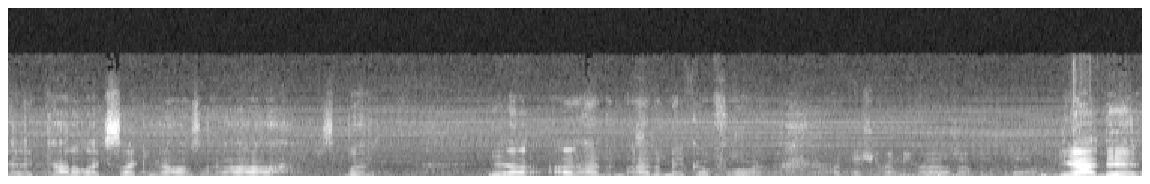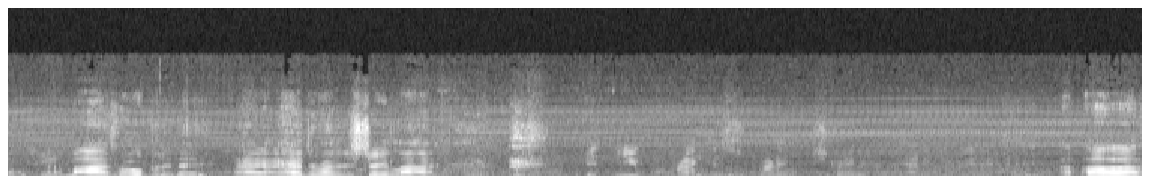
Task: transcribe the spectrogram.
and it kind of like psyched me out. I was like, ah, but yeah, I had to, I had to make up for it. I you remember your eyes open today? Yeah, I did. My eyes were open today. I, I had to run in a straight line. Did you practice running straight? How do you do that? Uh,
